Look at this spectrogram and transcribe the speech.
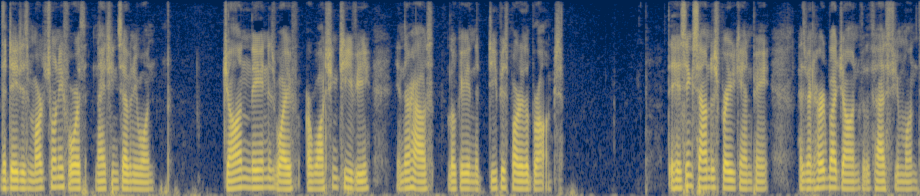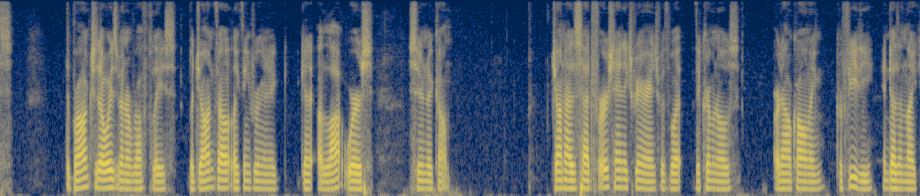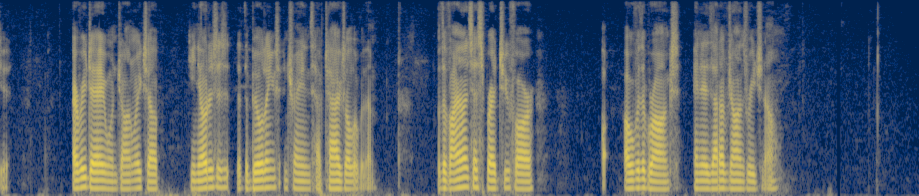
The date is March 24th, 1971. John Lee and his wife are watching TV in their house located in the deepest part of the Bronx. The hissing sound of spray can paint has been heard by John for the past few months. The Bronx has always been a rough place, but John felt like things were going to get a lot worse soon to come. John has had first hand experience with what the criminals are now calling graffiti and doesn't like it. Every day when John wakes up, he notices that the buildings and trains have tags all over them. But the violence has spread too far uh, over the Bronx and it is out of John's reach now.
